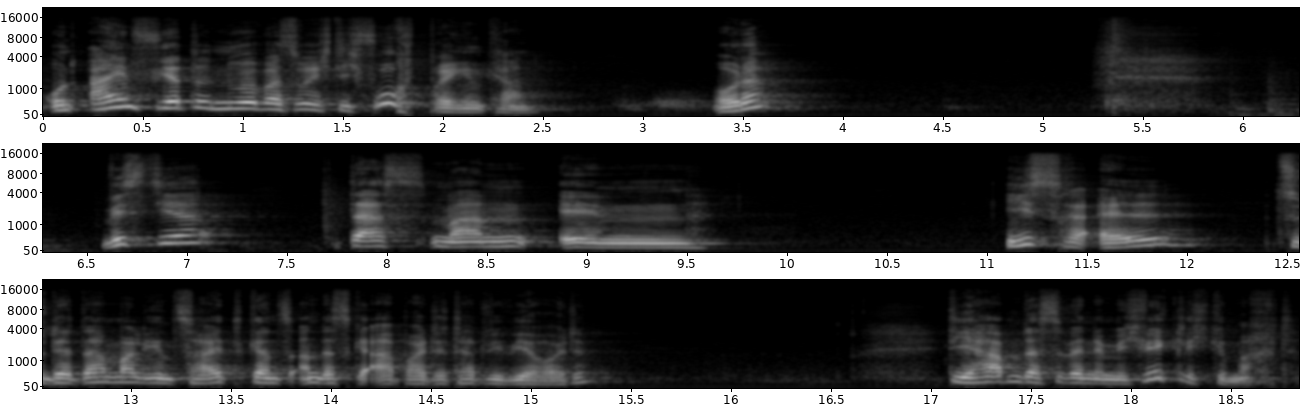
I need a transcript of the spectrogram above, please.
und ein Viertel nur, was richtig Frucht bringen kann. Oder? Wisst ihr, dass man in Israel zu der damaligen Zeit ganz anders gearbeitet hat wie wir heute? Die haben das nämlich wirklich gemacht.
